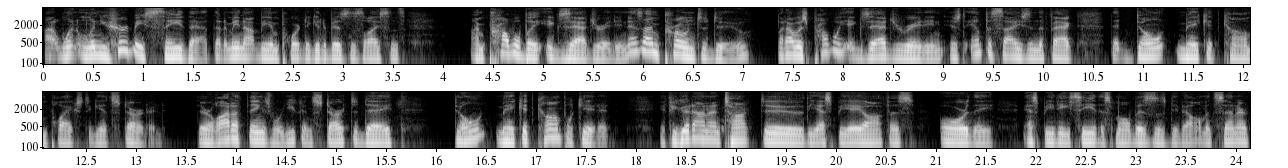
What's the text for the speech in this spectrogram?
when when you heard me say that that it may not be important to get a business license, I'm probably exaggerating, as I'm prone to do. But I was probably exaggerating, just emphasizing the fact that don't make it complex to get started. There are a lot of things where you can start today. Don't make it complicated. If you go down and talk to the SBA office or the SBDC, the Small Business Development Center,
